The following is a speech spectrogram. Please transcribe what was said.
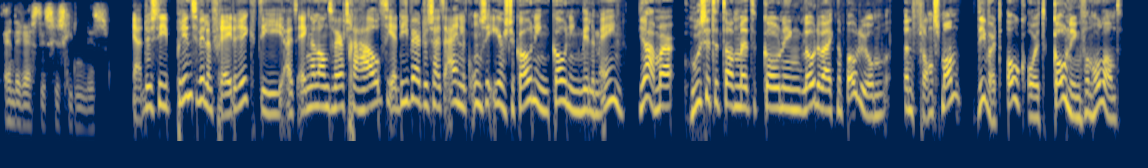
en de rest is geschiedenis. Ja, dus die prins Willem Frederik, die uit Engeland werd gehaald, ja, die werd dus uiteindelijk onze eerste koning, koning Willem I. Ja, maar hoe zit het dan met koning Lodewijk Napoleon? Een Fransman, die werd ook ooit koning van Holland.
